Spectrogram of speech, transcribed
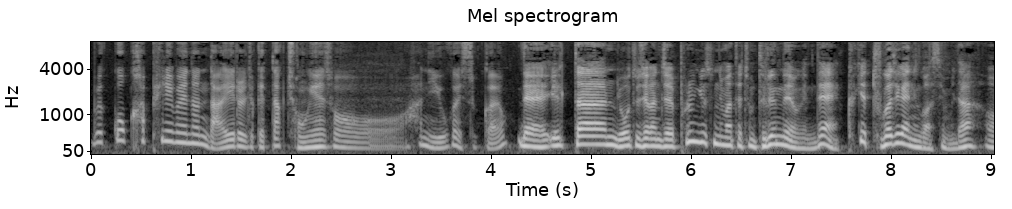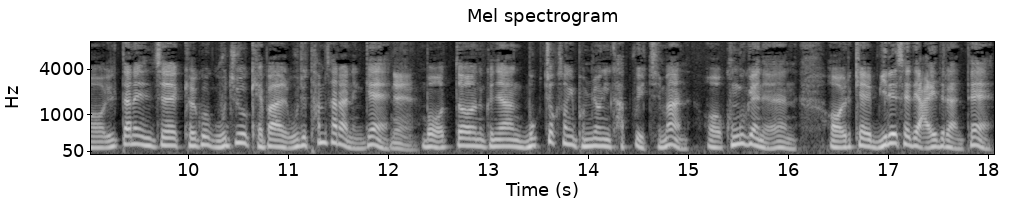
왜꼭 하필이면은 나이를 이렇게 딱 정해서 한 이유가 있을까요? 네, 일단 이것도 제가 이제 푸른 교수님한테 좀 들은 내용인데 크게 두 가지가 있는 것 같습니다. 어, 일단은 이제 결국 우주 개발, 우주 탐사라는 게뭐 네. 어떤 그냥 목적성이 분명히 갖고 있지만 어, 궁극에는 어, 이렇게 미래 세대 아이들한테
